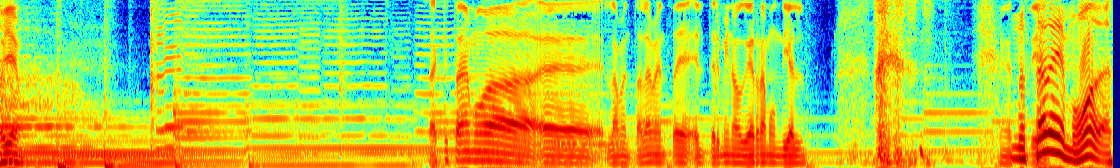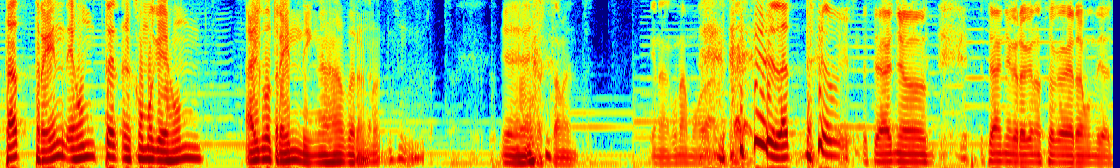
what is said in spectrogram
Oye. ¿Sabes que está de moda, eh, lamentablemente, el término guerra mundial? No está de moda, está trend, es un como que es un algo trending, ajá, pero no. Yeah. Exactamente. Tiene alguna moda. La- Este año, este año creo que nos toca guerra mundial.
